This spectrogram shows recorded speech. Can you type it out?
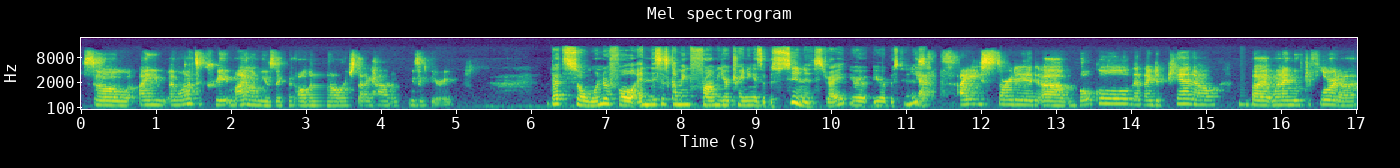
So I I wanted to create my own music with all the knowledge that I had of music theory. That's so wonderful. And this is coming from your training as a bassoonist, right? You're, you're a bassoonist? Yes, I started uh, vocal, then I did piano, but when I moved to Florida,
